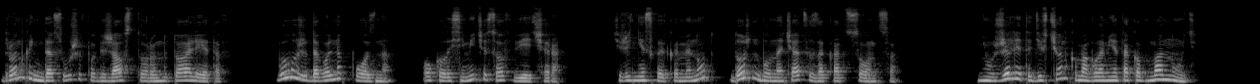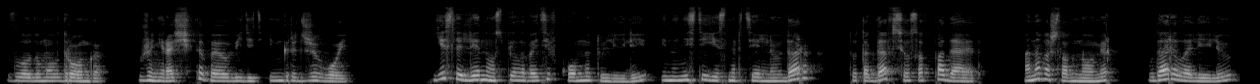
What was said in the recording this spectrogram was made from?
Дронго, не дослушав, побежал в сторону туалетов. Было уже довольно поздно, около семи часов вечера. Через несколько минут должен был начаться закат солнца. «Неужели эта девчонка могла меня так обмануть?» – зло думал Дронго, уже не рассчитывая увидеть Ингрид живой. Если Лена успела войти в комнату Лилии и нанести ей смертельный удар, то тогда все совпадает. Она вошла в номер, Ударила Лилию,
